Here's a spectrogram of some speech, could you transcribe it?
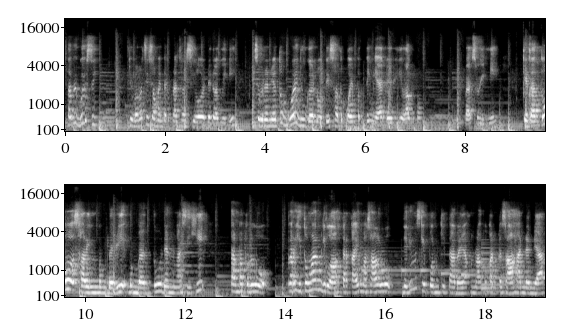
Tapi gue setuju banget sih sama interpretasi lo dari lagu ini. Sebenarnya tuh gue juga notice satu poin penting ya dari lagu Basu ini. Kita tuh saling memberi, membantu, dan mengasihi tanpa perlu perhitungan gitu loh terkait masa lalu. Jadi meskipun kita banyak melakukan kesalahan dan ya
